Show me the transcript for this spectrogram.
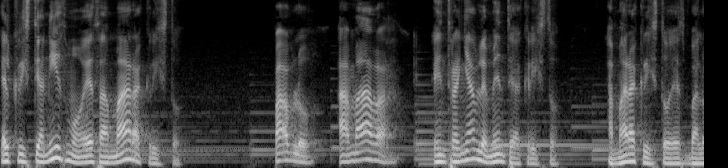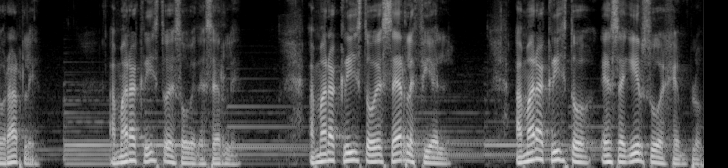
el cristianismo es amar a Cristo. Pablo amaba entrañablemente a Cristo. Amar a Cristo es valorarle, Amar a Cristo es obedecerle. Amar a Cristo es serle fiel. Amar a Cristo es seguir su ejemplo.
